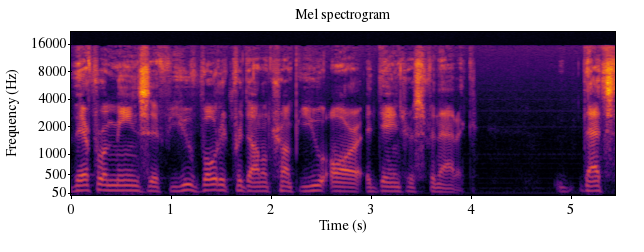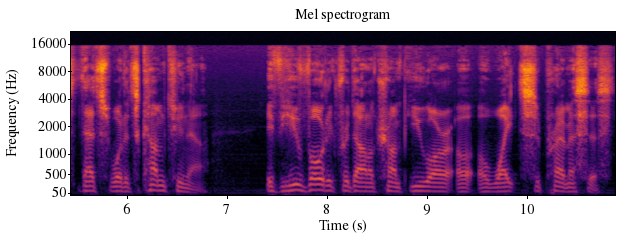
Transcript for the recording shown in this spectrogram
therefore means if you voted for Donald Trump, you are a dangerous fanatic. That's that's what it's come to now. If you voted for Donald Trump, you are a, a white supremacist.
